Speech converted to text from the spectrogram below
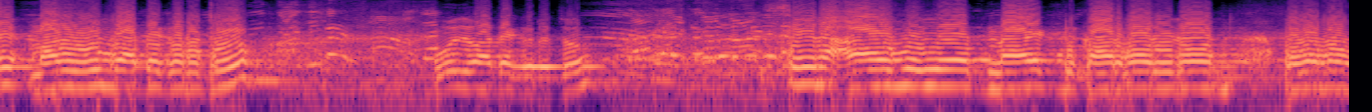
आहे माझं रोज वाटे करूचो रोज वाटे करूचो सेन आयो नायक कारभार इडो ప్రధాన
